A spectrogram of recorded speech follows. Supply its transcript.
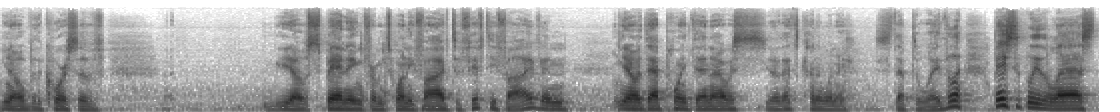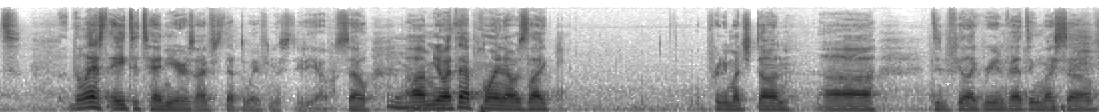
you know, over the course of, you know, spanning from 25 to 55. And, you know, at that point, then I was, you know, that's kind of when I stepped away. The, basically, the last, the last eight to 10 years, I've stepped away from the studio. So, Yeah. um, you know, at that point, I was like pretty much done. Uh, didn't feel like reinventing myself.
